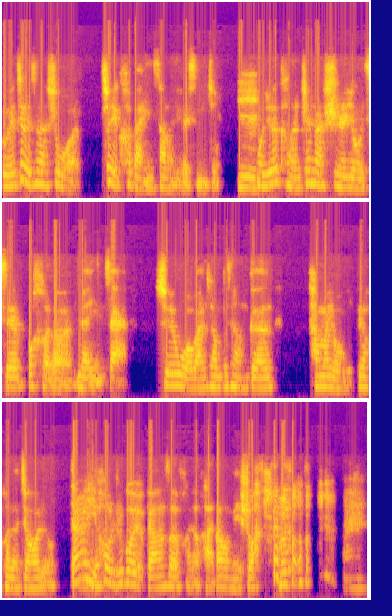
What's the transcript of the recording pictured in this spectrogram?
我觉得这个真的是我最刻板印象的一个星座。嗯，我觉得可能真的是有一些不合的原因在，所以我完全不想跟他们有任何的交流。当然，以后如果有白羊座的朋友的话，当我没说。哎，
